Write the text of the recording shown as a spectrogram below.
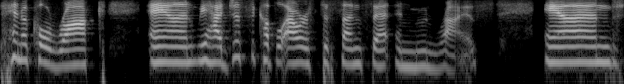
pinnacle rock. And we had just a couple hours to sunset and moonrise. And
